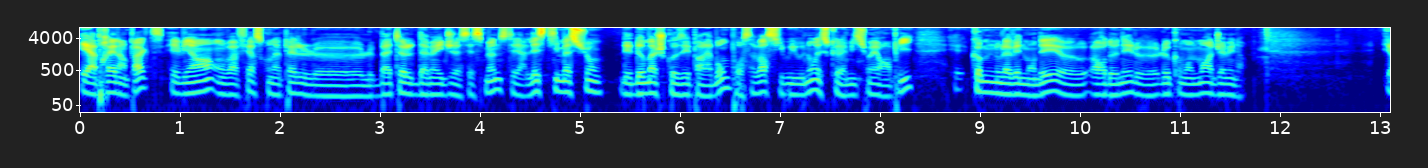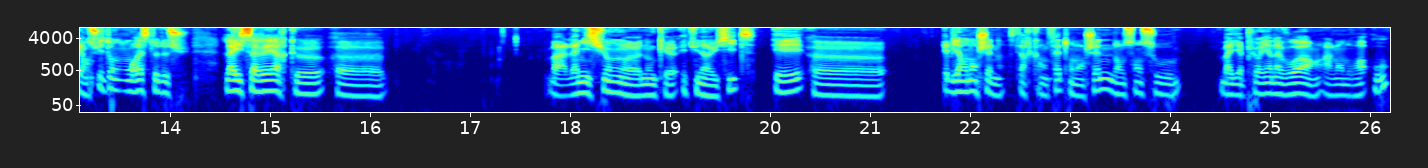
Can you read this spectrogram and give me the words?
Et après l'impact, eh bien, on va faire ce qu'on appelle le, Battle Damage Assessment, c'est-à-dire l'estimation des dommages causés par la bombe pour savoir si oui ou non est-ce que la mission est remplie, comme nous l'avait demandé, ordonné le, commandement à Jamela. Et ensuite, on, reste dessus. Là, il s'avère que bah, la mission euh, donc, euh, est une réussite et euh, eh bien on enchaîne. C'est-à-dire qu'en fait on enchaîne dans le sens où bah, il n'y a plus rien à voir à l'endroit où.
